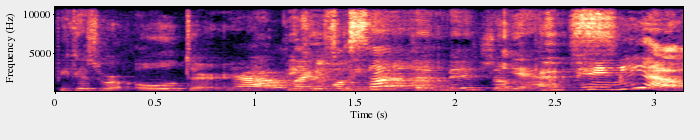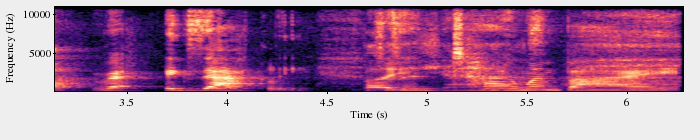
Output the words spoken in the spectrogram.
because we're older Yeah, like what's up, then, bitch? Don't- You pay me out. Right, exactly. But so then yes. time went by,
